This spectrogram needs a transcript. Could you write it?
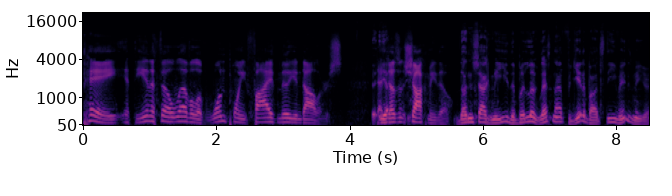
pay at the NFL level of 1.5 million dollars. That Yep. doesn't shock me though. Doesn't shock me either. But look, let's not forget about Steve Ensminger.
